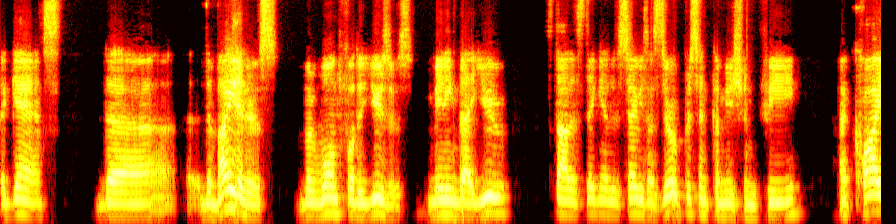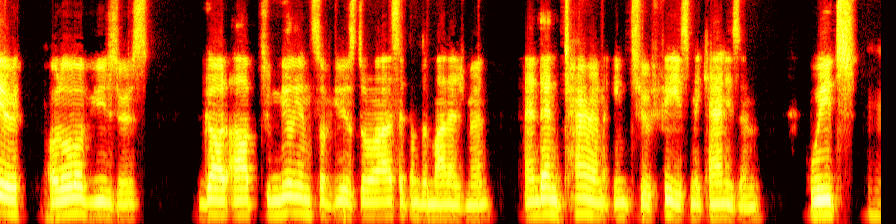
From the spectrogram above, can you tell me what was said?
against the the validators, but want for the users, meaning that you started taking the service at zero percent commission fee, acquire a lot of users, got up to millions of US dollar asset under management, and then turn into fees mechanism, which mm-hmm.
